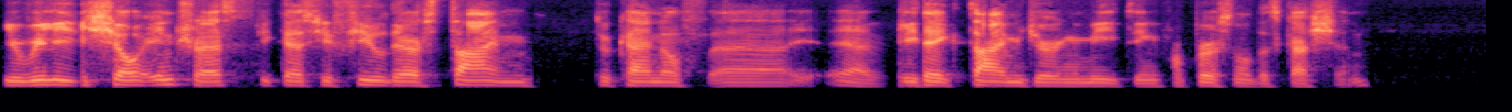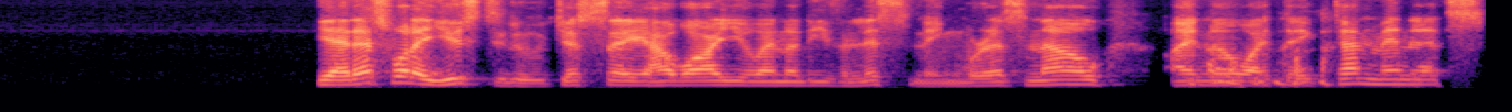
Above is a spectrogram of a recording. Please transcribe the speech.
you really show interest because you feel there's time to kind of uh, yeah, take time during a meeting for personal discussion. Yeah, that's what I used to do. Just say how are you and not even listening. Whereas now I know I take 10 minutes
